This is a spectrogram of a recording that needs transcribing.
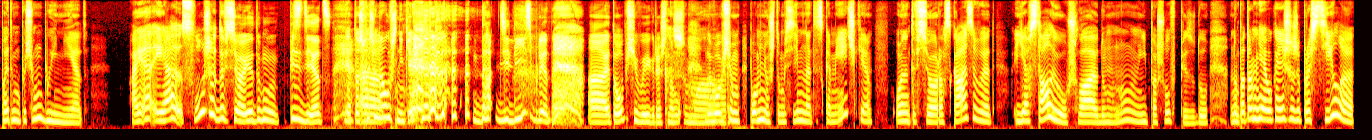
поэтому почему бы и нет? А я, я слушаю это все, я думаю, пиздец. Я тоже а, хочу наушники. Да, делись, блин. А, это общий выигрыш. Ну. Ну, в общем, помню, что мы сидим на этой скамеечке, он это все рассказывает, я встала и ушла. Думаю, ну и пошел в пизду. Но потом я его, конечно же, простила.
